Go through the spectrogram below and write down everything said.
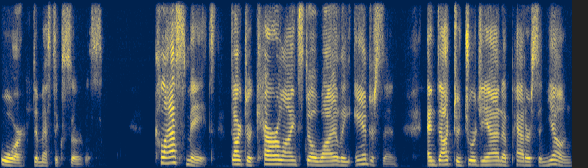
or domestic service. Classmates, Dr. Caroline Still Wiley Anderson and Dr. Georgiana Patterson Young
